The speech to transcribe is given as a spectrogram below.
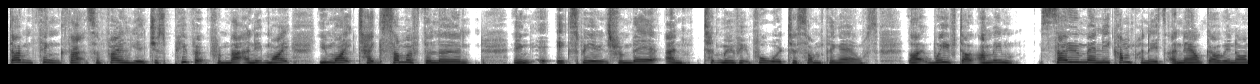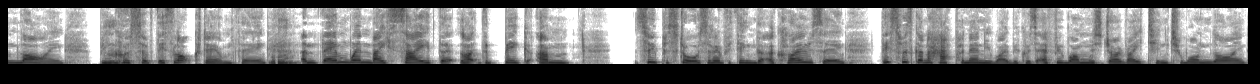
don't think that's a failure. Just pivot from that, and it might you might take some of the learning experience from there and move it forward to something else. Like we've done. I mean, so many companies are now going online because mm. of this lockdown thing, mm. and then when they say that, like the big um superstores and everything that are closing, this was going to happen anyway because everyone was gyrating to online.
